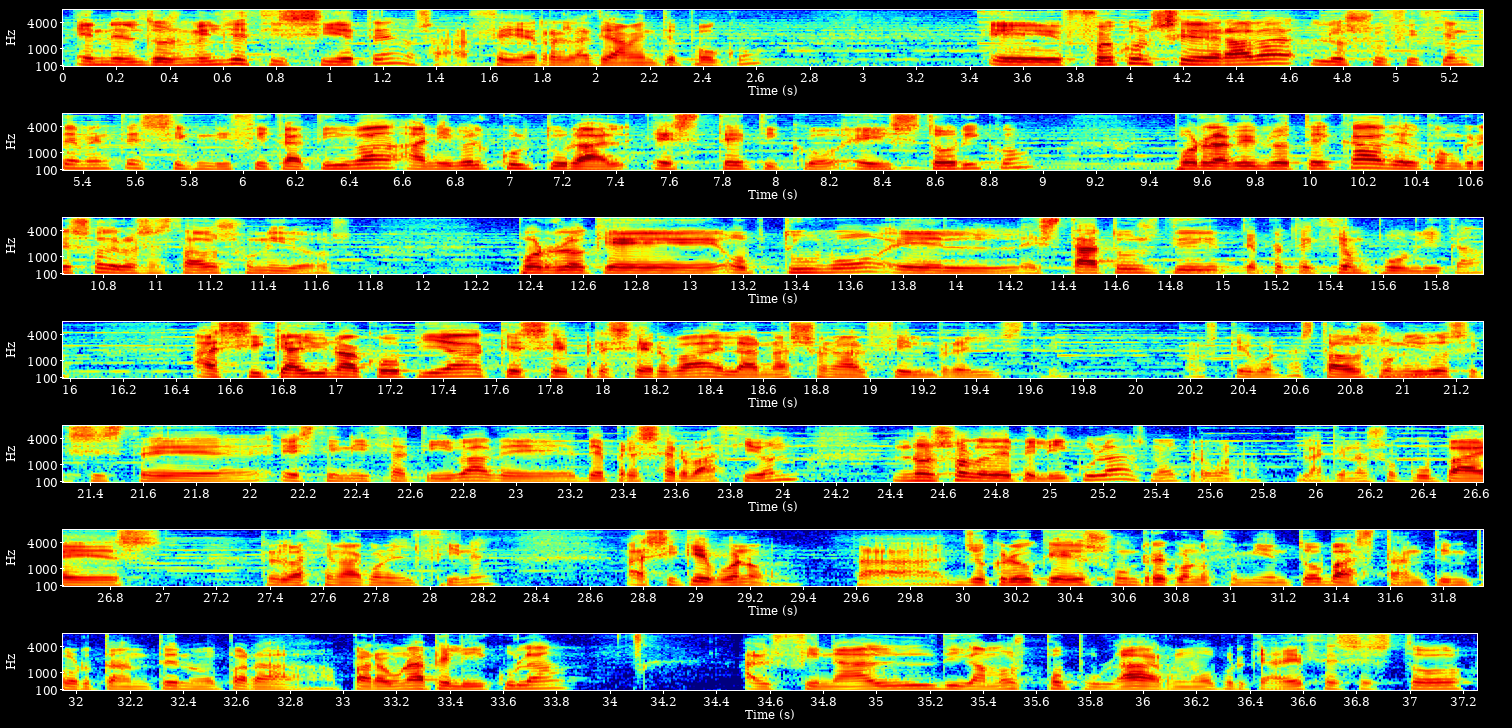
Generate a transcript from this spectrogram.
en el 2017, o sea, hace relativamente poco, eh, fue considerada lo suficientemente significativa a nivel cultural, estético e histórico por la Biblioteca del Congreso de los Estados Unidos, por lo que obtuvo el estatus de, de protección pública. Así que hay una copia que se preserva en la National Film Registry. Es que, bueno, en Estados. Unidos existe esta iniciativa de, de preservación, no solo de películas, ¿no? pero bueno, la que nos ocupa es relacionada con el cine. Así que, bueno, ah, yo creo que es un reconocimiento bastante importante ¿no? para, para una película, al final, digamos, popular, ¿no? porque a veces esto,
